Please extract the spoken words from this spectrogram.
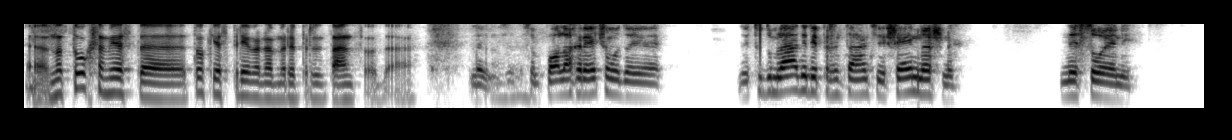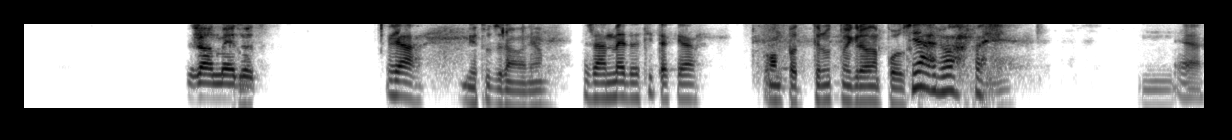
Uh, no, to sem jaz, to, ki jaz spremljam reprezentancov. Da, Le, sem pa lahko rečemo, da je, da je tudi mladi reprezentanci še en naš, ne, nesojeni. Žan Medved. Ja. Je tudi zraven, ja. Žan Medved, itak, ja. On pa trenutno igra na Polsku. Ja, no, pač. Mm. Ja.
